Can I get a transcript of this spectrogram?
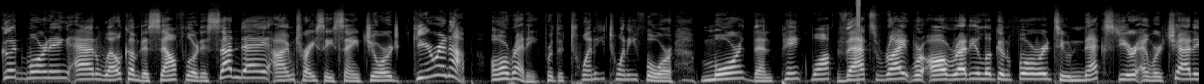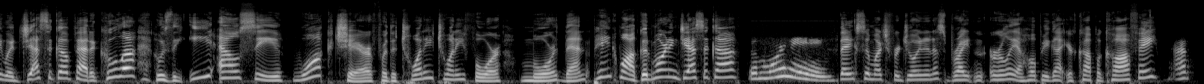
Good morning and welcome to South Florida Sunday. I'm Tracy St. George, gearing up already for the 2024 More Than Pink Walk. That's right, we're already looking forward to next year, and we're chatting with Jessica Paticula, who's the ELC Walk Chair for the 2024 More Than Pink Walk. Good morning, Jessica. Good morning. Thanks so much for joining us bright and early. I hope you got your cup of coffee. Absolutely.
